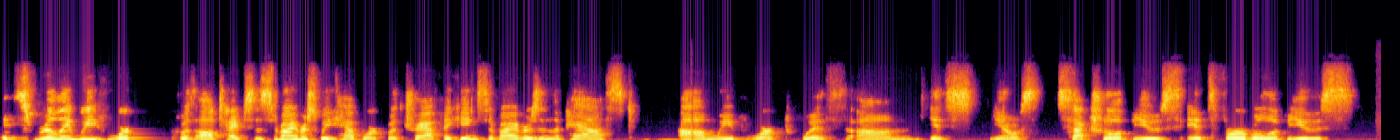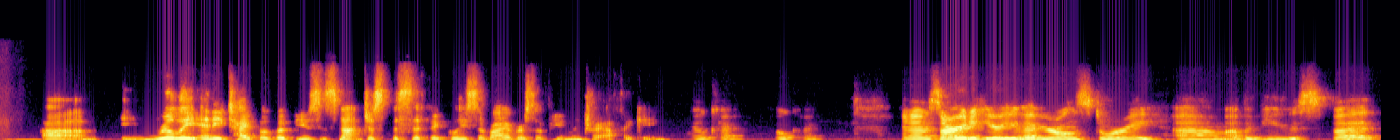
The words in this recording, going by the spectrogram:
It's really, we've worked with all types of survivors. We have worked with trafficking survivors in the past. Um, we've worked with, um, it's, you know, sexual abuse, it's verbal abuse, um, really any type of abuse. It's not just specifically survivors of human trafficking. Okay, okay. And I'm sorry to hear you have your own story um, of abuse, but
